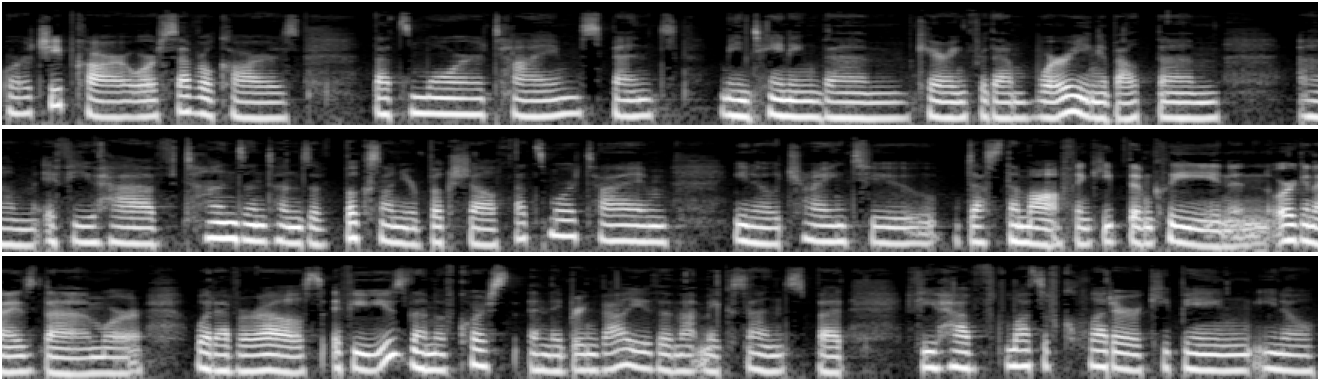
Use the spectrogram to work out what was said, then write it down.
or a cheap car or several cars, that's more time spent maintaining them, caring for them, worrying about them. Um, if you have tons and tons of books on your bookshelf, that's more time, you know, trying to dust them off and keep them clean and organize them or whatever else. If you use them, of course, and they bring value, then that makes sense. But if you have lots of clutter, keeping, you know,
